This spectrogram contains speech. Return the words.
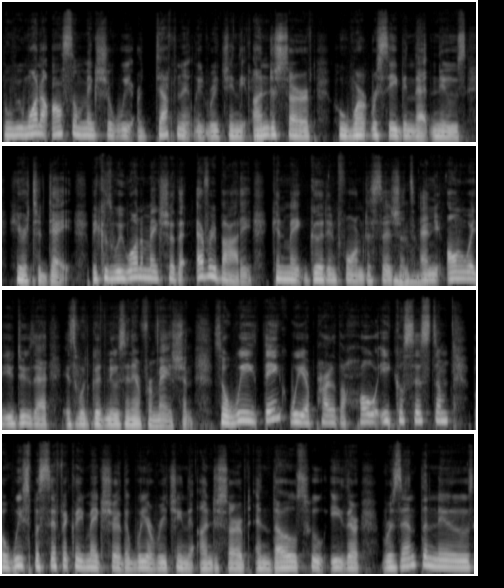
but we want to also make sure we are definitely reaching the underserved who weren't receiving that news here to date. Because we want to make sure that everybody can make good informed decisions. Mm-hmm. And the only way you do that is with good news and information. So we think we are part of the whole ecosystem, but we specifically make sure that we are reaching the underserved and those who either resent the news,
